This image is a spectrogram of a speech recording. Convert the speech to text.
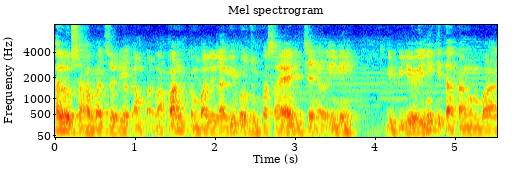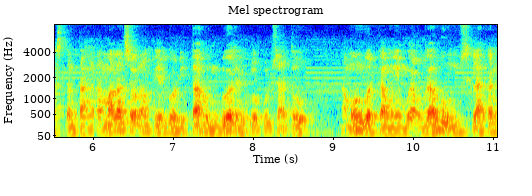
Halo sahabat zodiak 48, kembali lagi berjumpa saya di channel ini. Di video ini kita akan membahas tentang ramalan seorang Virgo di tahun 2021. Namun buat kamu yang baru gabung, silahkan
